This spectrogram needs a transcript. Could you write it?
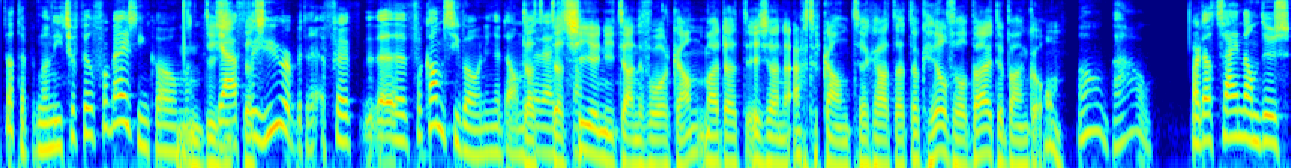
dat heb ik nog niet zoveel voorbij zien komen. Dus ja, verhuurbedrijf, ver, uh, vakantiewoningen dan. Dat, dat zie je niet aan de voorkant, maar dat is aan de achterkant gaat dat ook heel veel buitenbanken om. Oh, wauw. Maar dat zijn dan dus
